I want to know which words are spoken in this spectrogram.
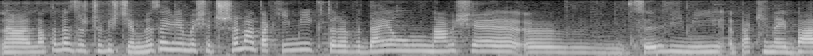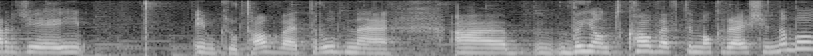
E, Natomiast rzeczywiście my zajmiemy się trzema takimi, które wydają nam się, y, Sylwii, mi, takie najbardziej nie wiem, kluczowe, trudne, wyjątkowe w tym okresie, no bo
